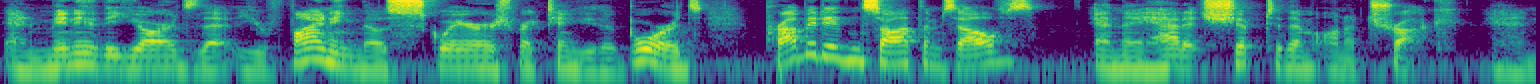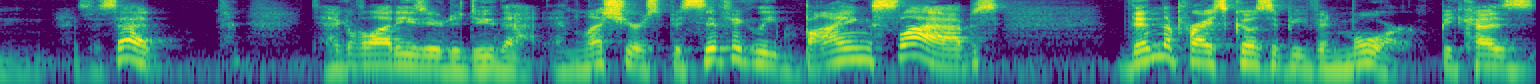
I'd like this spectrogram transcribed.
And many of the yards that you're finding those squarish rectangular boards probably didn't saw it themselves and they had it shipped to them on a truck. As I said, it's a heck of a lot easier to do that. Unless you're specifically buying slabs, then the price goes up even more because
